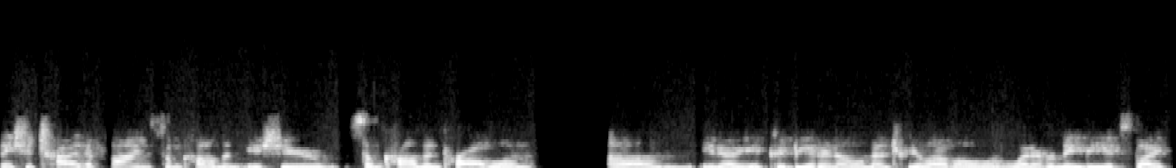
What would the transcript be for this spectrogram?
they should try to find some common issue some common problem um, you know it could be at an elementary level or whatever. Maybe it's like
